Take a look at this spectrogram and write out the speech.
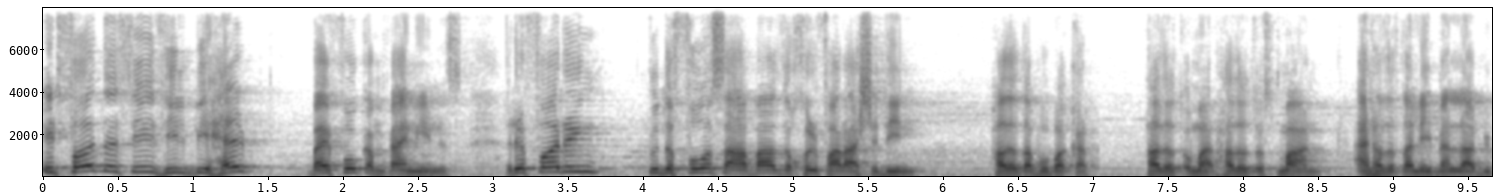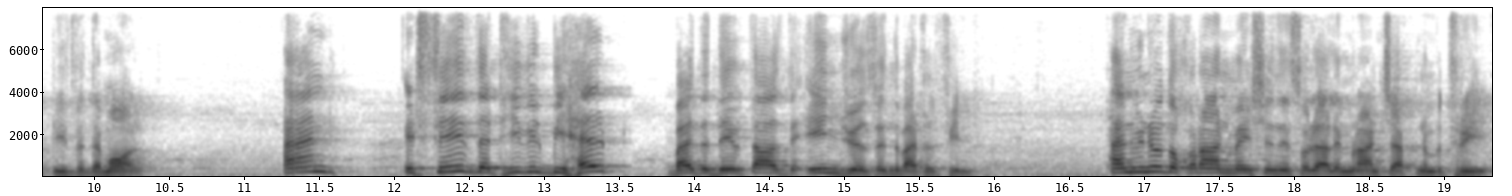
It further says he'll be helped by four companions, referring to the four Sahabas, the Khulfa Rashidin, Hazrat Abu Bakr, Hazrat Umar, Hazrat Usman, and Hazrat Ali, may Allah be pleased with them all. And it says that he will be helped by the Devtas, the angels in the battlefield. And we know the Quran mentions in Surah Al Imran, chapter number 3,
